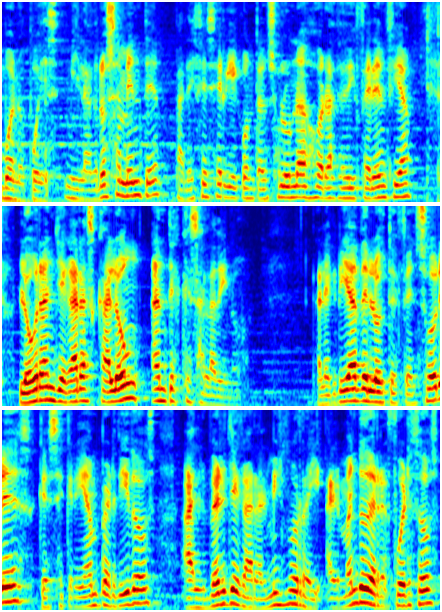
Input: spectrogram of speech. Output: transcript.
Bueno, pues milagrosamente parece ser que con tan solo unas horas de diferencia logran llegar a Escalón antes que Saladino. La alegría de los defensores, que se creían perdidos al ver llegar al mismo rey al mando de refuerzos,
